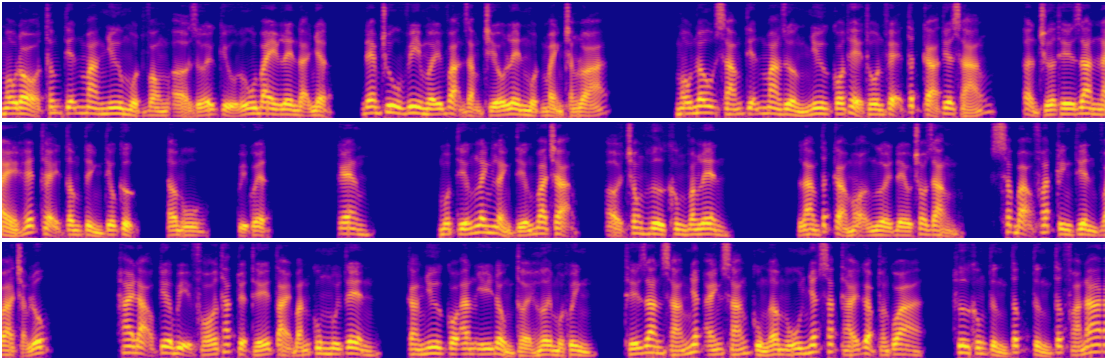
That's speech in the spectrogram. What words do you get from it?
Màu đỏ thâm tiễn mang như một vòng ở dưới cựu u bay lên đại nhật, đem chu vi mấy vạn giảm chiếu lên một mảnh trắng loá. Màu nâu xám tiễn mang dường như có thể thôn vệ tất cả tia sáng, ẩn chứa thế gian này hết thảy tâm tình tiêu cực, âm u, quỷ quyệt. Keng. Một tiếng lanh lảnh tiếng va chạm ở trong hư không vang lên. Làm tất cả mọi người đều cho rằng, sắp bạo phát kinh thiên va chạm lúc hai đạo kia bị phó thác tuyệt thế tại bắn cung mũi tên, càng như có ăn ý đồng thời hơi một khuynh thế gian sáng nhất ánh sáng cùng âm u nhất sắc thái gặp thoáng qua thư không từng tấp từng tấp phá nát.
